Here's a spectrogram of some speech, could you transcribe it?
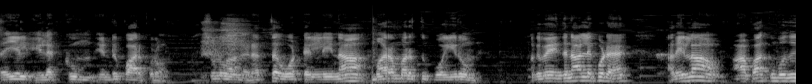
செயல் இழக்கும் என்று பார்க்கிறோம். சொல்லுவாங்க இரத்த ஓட்டம் இல்லைன்னா மரம் மறுத்து போயிடும் ஆகவே இந்த நாளில் கூட அதையெல்லாம் பார்க்கும்போது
